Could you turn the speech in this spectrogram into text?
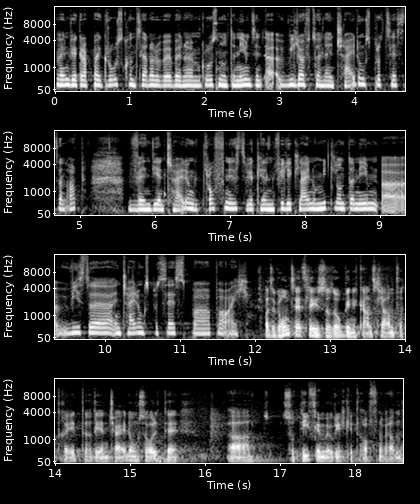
Wenn wir gerade bei Großkonzernen oder bei einem großen Unternehmen sind, äh, wie läuft so ein Entscheidungsprozess dann ab? Wenn die Entscheidung getroffen ist, wir kennen viele Klein- und Mittelunternehmen, äh, wie ist der Entscheidungsprozess bei, bei euch? Also grundsätzlich ist es so, bin ich ganz klar ein Vertreter, die Entscheidung sollte äh, so tief wie möglich getroffen werden.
